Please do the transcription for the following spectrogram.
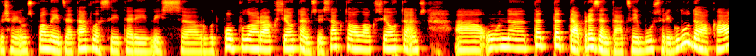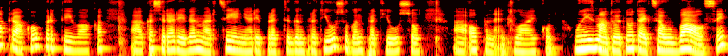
viņš var jums palīdzēt atlasīt arī vispopulārākus jautājumus, visaktuālākus jautājumus, un tad, tad tā prezentācija būs arī gludāka, ātrāka, operatīvāka, kas ir arī vienmēr cieņa arī pret, gan pret jūsu, gan pret jūsu oponentu laiku. Un izmantojot noteikti savu balsi,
